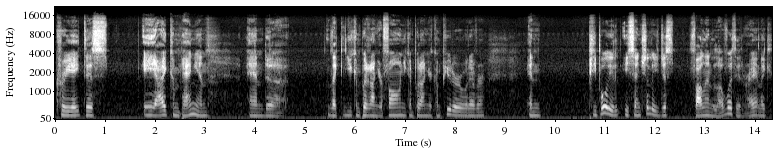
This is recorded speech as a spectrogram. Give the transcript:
create this AI companion, and uh, like you can put it on your phone, you can put it on your computer or whatever, and people essentially just fall in love with it, right? Like,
